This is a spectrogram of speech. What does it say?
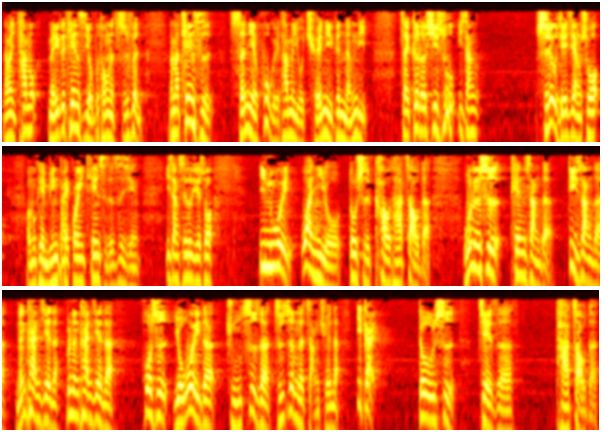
那么他们每一个天使有不同的职分。那么天使神也赋给他们有权利跟能力。在哥德西书一章十六节这样说，我们可以明白关于天使的事情。一章十六节说：“因为万有都是靠他造的，无论是天上的、地上的，能看见的、不能看见的。”或是有位的、主治的、执政的、掌权的，一概都是借着他造的，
